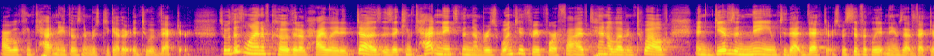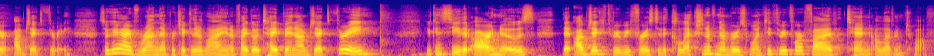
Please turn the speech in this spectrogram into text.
R will concatenate those numbers together into a vector. So what this line of code that I've highlighted does is it concatenates the numbers 1, 2, 3, 4, 5, 10, 11, 12, and gives a name to that vector. Specifically, it names that vector object 3. So here I've run that particular line, and if I go type in object 3, you can see that R knows that object 3 refers to the collection of numbers 1, 2, 3, 4, 5, 10, 11, 12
